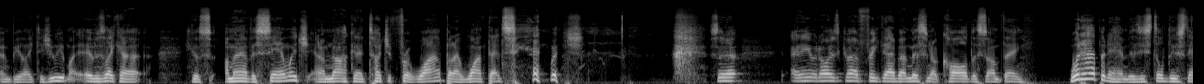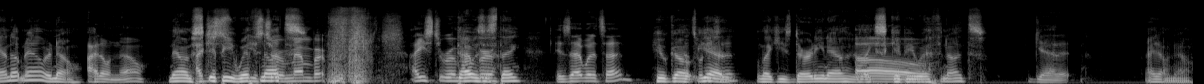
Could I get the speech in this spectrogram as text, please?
and be like, "Did you eat my?" It was like a. He goes, "I'm gonna have a sandwich, and I'm not gonna touch it for a while, but I want that sandwich." so, and he would always come out freaked out about missing a call to something. What happened to him? Does he still do stand up now or no? I don't know. Now I'm I just Skippy with used nuts. to remember. I used to remember. that was his thing. Is that what it said? He would go, That's what he yeah, said? like he's dirty now. He's like Skippy Oh. with nuts. Get it. I don't know.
